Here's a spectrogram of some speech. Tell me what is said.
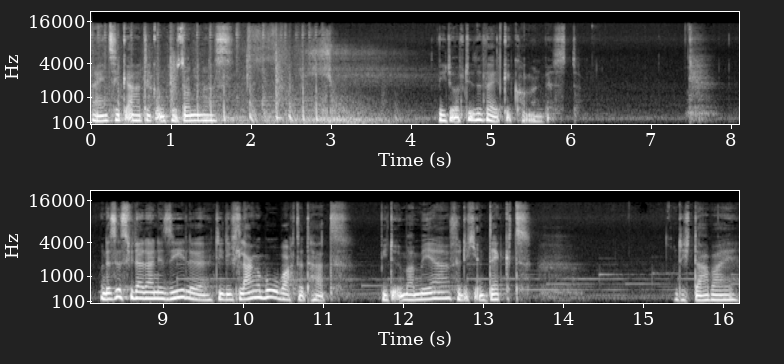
Einzigartig und besonders, wie du auf diese Welt gekommen bist. Und es ist wieder deine Seele, die dich lange beobachtet hat, wie du immer mehr für dich entdeckt und dich dabei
